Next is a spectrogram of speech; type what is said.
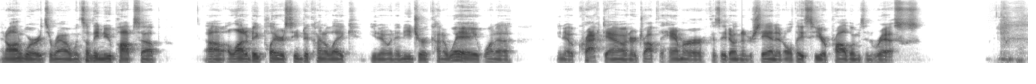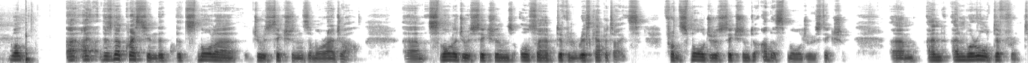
and onwards around when something new pops up uh, a lot of big players seem to kind of like you know in a knee jerk kind of way want to you know crack down or drop the hammer because they don't understand it all they see are problems and risks. Well I, there's no question that, that smaller jurisdictions are more agile. Um, smaller jurisdictions also have different risk appetites from small jurisdiction to other small jurisdiction. Um, and and we're all different.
